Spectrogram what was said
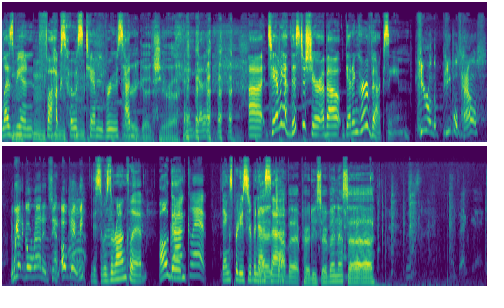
Lesbian mm, mm, Fox mm, host Tammy Bruce had Very good, Shira. I get it. Uh, Tammy had this to share about getting her vaccine. here on the people's house. We got to go around and see. Uh, okay, we This was the wrong clip. All good. Wrong clip. Thanks, producer Vanessa. Good job, uh, producer Vanessa.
